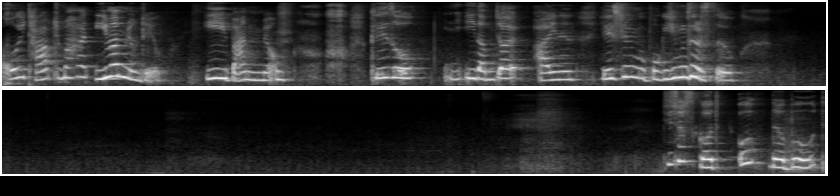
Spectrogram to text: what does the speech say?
거의 다 합치면 한 2만 명 돼요. 2만 명. 그래서 이, 이 남자 아이는 예수님을 보기 힘들었어요. Jesus got off the boat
